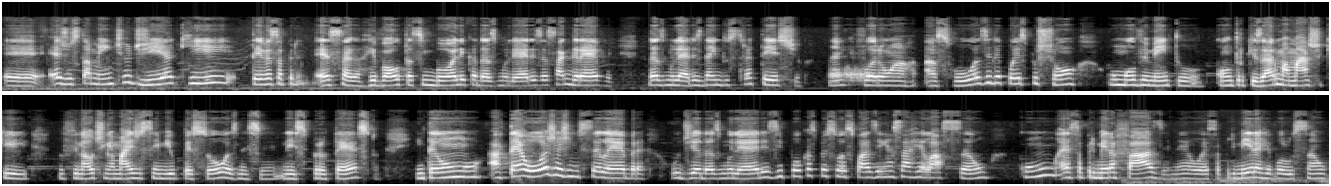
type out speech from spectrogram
é, é justamente o dia que teve essa, essa revolta simbólica das mulheres, essa greve das mulheres da indústria têxtil né, que foram às ruas e depois puxou um movimento contra o Kizar, uma marcha que no final tinha mais de 100 mil pessoas nesse, nesse protesto. Então, até hoje a gente celebra o Dia das Mulheres e poucas pessoas fazem essa relação com essa primeira fase, né, ou essa primeira revolução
